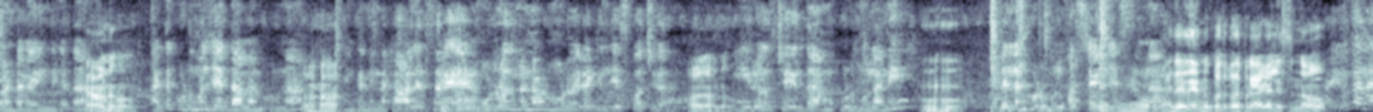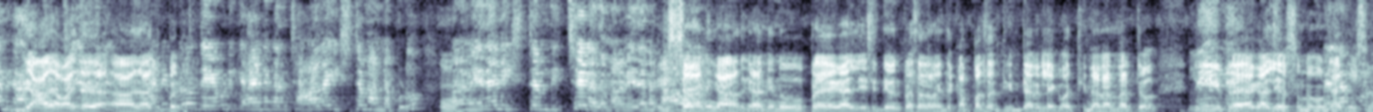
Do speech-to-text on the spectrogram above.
పండగ అయింది కదా. అవును. అయితే కుడుములు చేద్దాం అనుకున్నా. ఇంకా నిన్న కాలేదు. సరే ఆయన మూడు రోజులు ఉన్నప్పుడు మూడు వెరైటీలు చేసుకోవచ్చు కదా. ఈ రోజు చేద్దాము కుడుములు అని. బెల్లం కుడుములు ఫస్ట్ టైం చేస్తున్నా. అదే నువ్వు కొత్త కొత్త ప్రయోగాలు ఇస్తున్నావు దేవుడికి చాలా ఇష్టం అన్నప్పుడు మనం ఏదైనా ఇష్టం ఇచ్చే కదా మనం ఏదైనా ఇష్టమని కాదు కానీ నువ్వు ప్రయోగాలు చేసి దేవుని ప్రసాదం అయితే కంపల్సరీ తింటారు లేకపోతే తినరు అన్నట్టు నీ ప్రయోగాలు చేస్తున్నావు నాకు తెలుసు.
